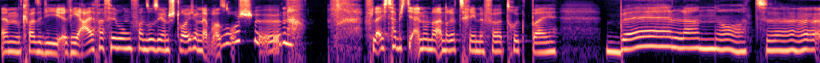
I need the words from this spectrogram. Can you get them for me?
Ähm, quasi die Realverfilmung von Susi und Sträuch und der war so schön. Vielleicht habe ich die eine oder andere Träne verdrückt bei Bella Notte.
